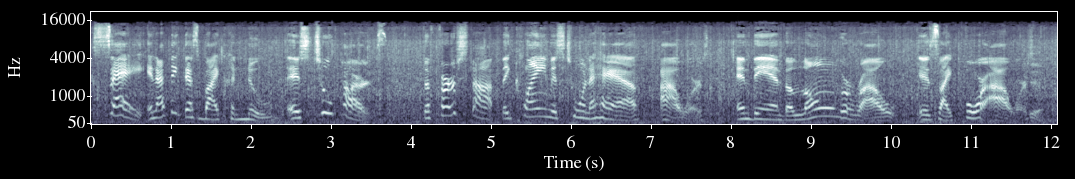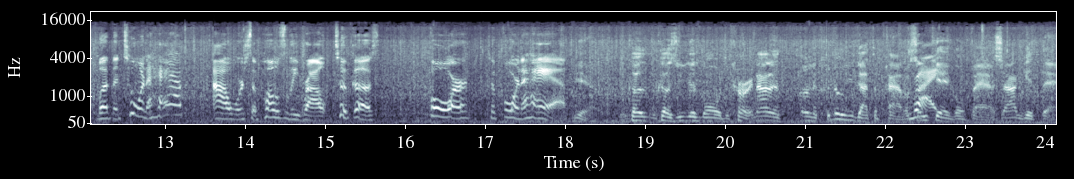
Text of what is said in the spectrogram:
say, and I think that's by canoe, it's two parts. The first stop they claim is two and a half hours. And then the longer route is like four hours. Yeah. But the two and a half hour supposedly route took us four to four and a half. Yeah, because because you just going with the current. Now that on the canoe you got the paddle, so Right. you can't go fast. I get that.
